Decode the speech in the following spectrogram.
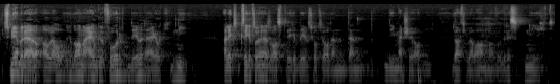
Dus nu hebben we dat al wel gedaan, maar eigenlijk daarvoor deden we dat eigenlijk niet. Allee, ik, ik zeg het zo, hè, zoals tegen Beerschot, ja, dan, dan die matchen, ja, die duid je wel aan, maar voor de rest niet echt.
